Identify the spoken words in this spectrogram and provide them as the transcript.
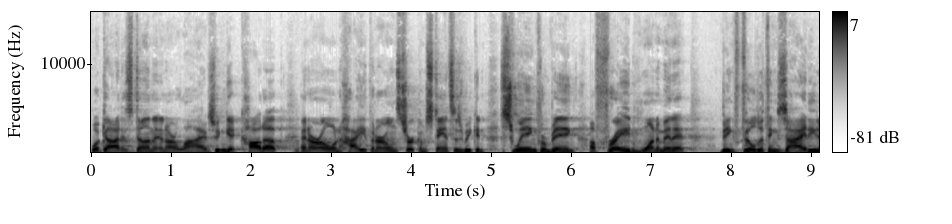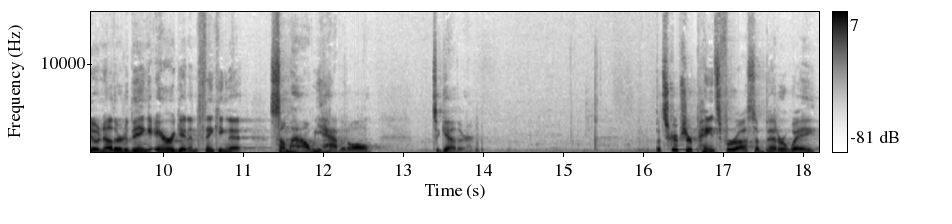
what God has done in our lives. We can get caught up in our own hype and our own circumstances. We can swing from being afraid one minute, being filled with anxiety to another, to being arrogant and thinking that somehow we have it all together. But Scripture paints for us a better way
